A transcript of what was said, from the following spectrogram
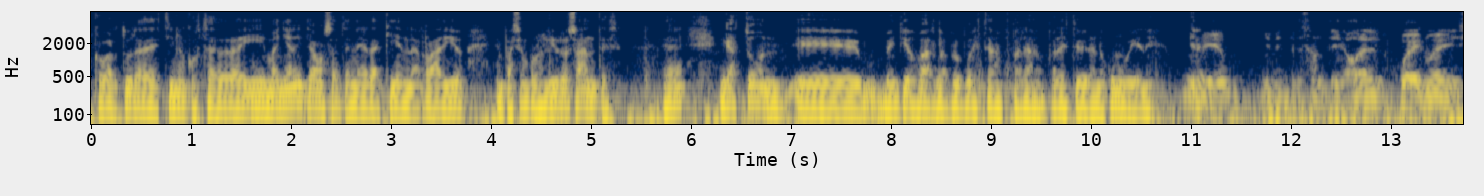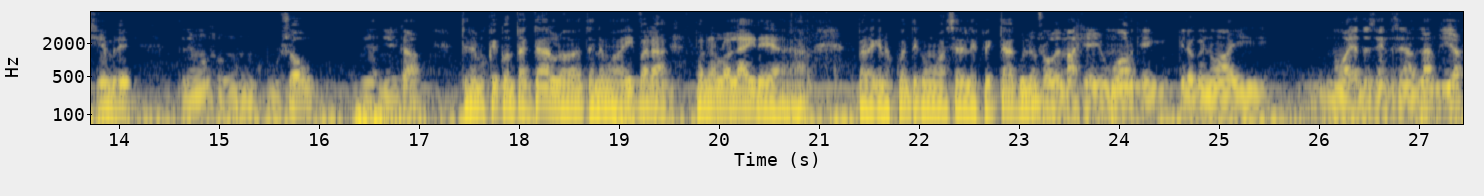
cobertura de Destino Costador ahí mañana y te vamos a tener aquí en la radio en Pasión por los Libros antes ¿eh? Gastón eh, 22 bar la propuesta para, para este verano ¿cómo viene? Viene bien, viene interesante ahora el jueves 9 de diciembre tenemos un, un show de. Tenemos que contactarlo, ¿eh? tenemos ahí para sí. ponerlo al aire a, para que nos cuente cómo va a ser el espectáculo. Un show de magia y humor que creo que no hay no hay antecedentes en Atlántida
